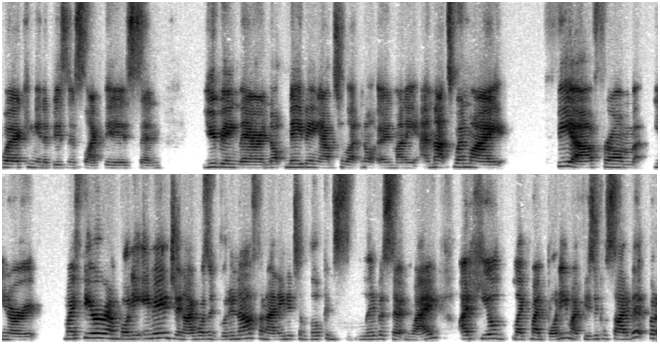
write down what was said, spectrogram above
working in a business like this and you being there and not me being able to like not earn money and that's when my fear from you know my fear around body image and I wasn't good enough and I needed to look and live a certain way. I'd healed like my body, my physical side of it, but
